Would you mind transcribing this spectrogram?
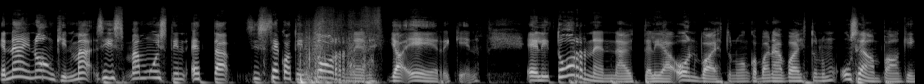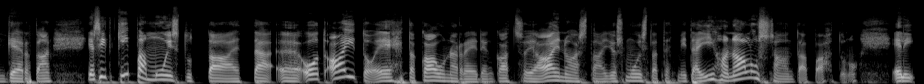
Ja näin onkin. Mä, siis mä muistin, että siis sekoitin Tornen ja Eerikin. Eli Tornen näyttelijä on vaihtunut, onko mä vaihtunut useampaankin kertaan. Ja sitten Kipa muistuttaa, että ö, oot aito ehta kaunareiden katsoja ainoastaan, jos muistat, että mitä ihan alussa on tapahtunut. Eli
